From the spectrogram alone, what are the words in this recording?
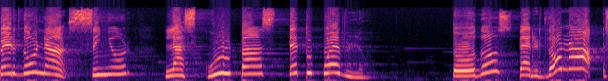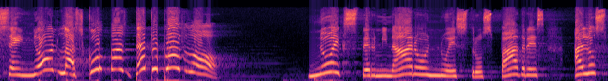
Perdona, Señor, las culpas de tu pueblo. Todos, perdona, Señor, las culpas de tu pueblo. No exterminaron nuestros padres a los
